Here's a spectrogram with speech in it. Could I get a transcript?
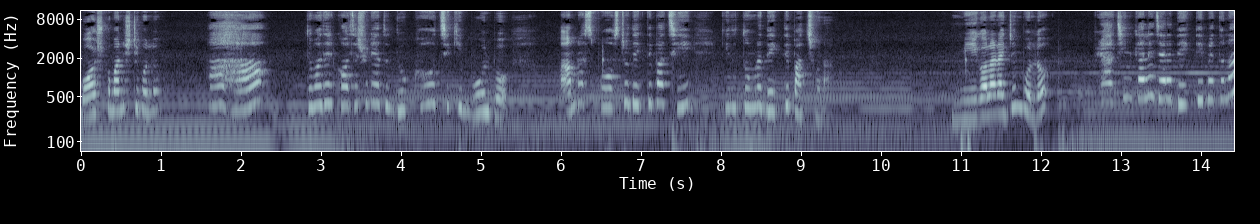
বয়স্ক মানুষটি বলল, আহা, তোমাদের কথা শুনে এত দুঃখ হচ্ছে, কি বলব? আমরা স্পষ্ট দেখতে পাচ্ছি, কিন্তু তোমরা দেখতে পাচ্ছ না। মেয়ে গলার একজন বলল, প্রাচীনকালে যারা দেখতে পেত না,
